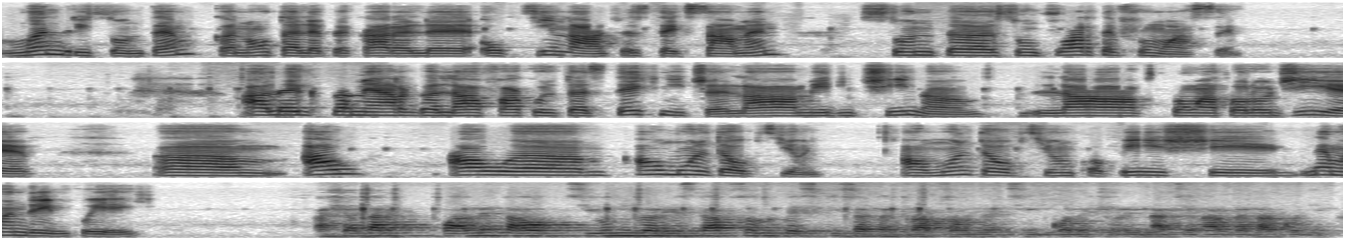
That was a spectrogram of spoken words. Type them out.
mândri suntem că notele pe care le obțin la acest examen sunt, uh, sunt foarte frumoase. Aleg să meargă la facultăți tehnice, la medicină, la stomatologie. Um, au, au, uh, au multe opțiuni. Au multe opțiuni copii și ne mândrim cu ei. Așadar, paleta opțiunilor este absolut deschisă pentru absolvenții Colegiului Național Pedagogic.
